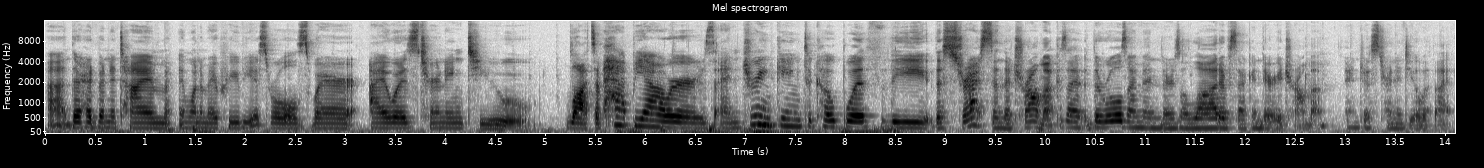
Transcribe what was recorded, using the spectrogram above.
Uh, there had been a time in one of my previous roles where I was turning to lots of happy hours and drinking to cope with the the stress and the trauma because the roles I'm in there's a lot of secondary trauma and just trying to deal with that.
